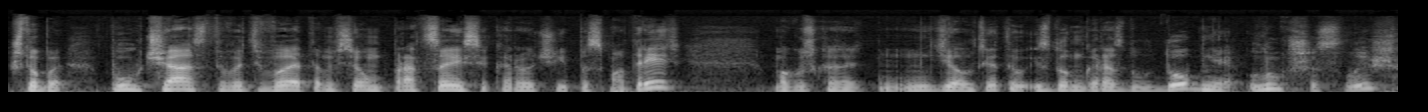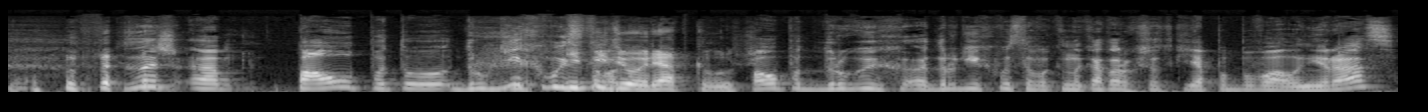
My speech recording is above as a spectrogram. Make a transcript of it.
чтобы поучаствовать в этом всем процессе, короче, и посмотреть, могу сказать, не делать этого. Из дома гораздо удобнее, лучше слышно. Знаешь, э, по опыту других И выставок, видеорядка лучше. по опыту других, других выставок, на которых все-таки я побывал не раз,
